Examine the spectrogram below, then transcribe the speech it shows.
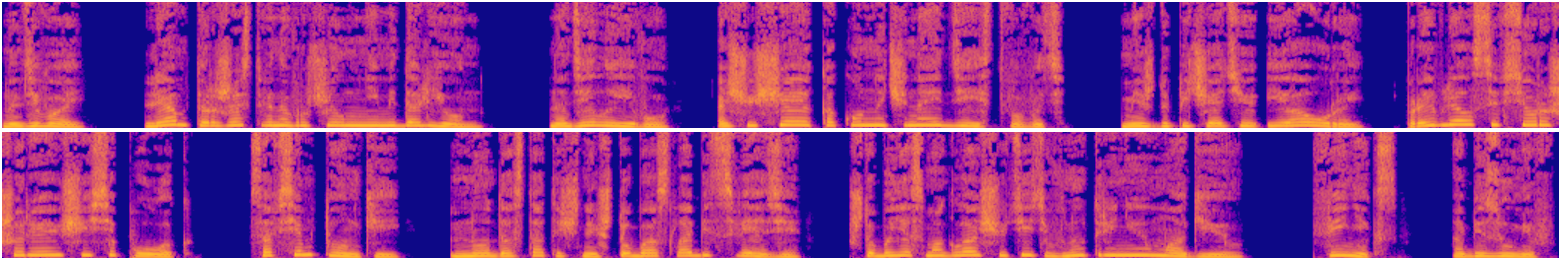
«Надевай». Лиам торжественно вручил мне медальон. Надела его, ощущая, как он начинает действовать. Между печатью и аурой проявлялся все расширяющийся полог, совсем тонкий, но достаточной, чтобы ослабить связи, чтобы я смогла ощутить внутреннюю магию. Феникс, обезумев,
